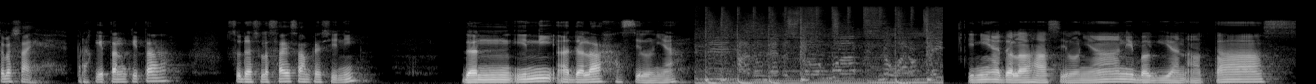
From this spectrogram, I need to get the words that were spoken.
selesai. Perakitan kita sudah selesai sampai sini. Dan ini adalah hasilnya. Ini adalah hasilnya. Nih bagian atas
